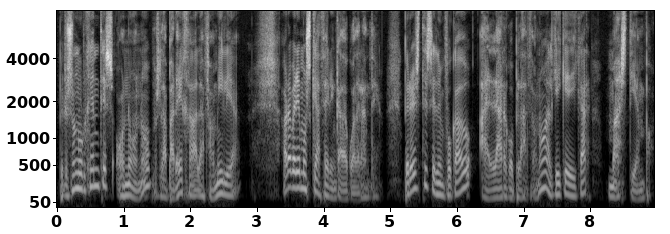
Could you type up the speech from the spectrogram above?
pero son urgentes o no, ¿no? Pues la pareja, la familia. Ahora veremos qué hacer en cada cuadrante. Pero este es el enfocado a largo plazo, ¿no? Al que hay que dedicar más tiempo.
